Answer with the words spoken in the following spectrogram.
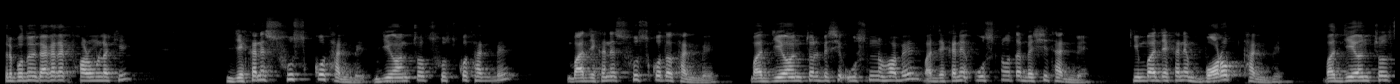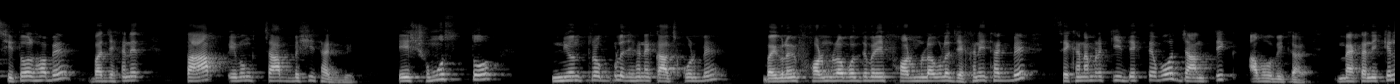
তাহলে প্রথমে দেখা যাক ফর্মুলা কি। যেখানে শুষ্ক থাকবে, যে অঞ্চল শুষ্ক থাকবে বা যেখানে শুষ্কতা থাকবে বা যে অঞ্চল বেশি উষ্ণ হবে বা যেখানে উষ্ণতা বেশি থাকবে কিংবা যেখানে বরফ থাকবে বা যে অঞ্চল শীতল হবে বা যেখানে তাপ এবং চাপ বেশি থাকবে, এই সমস্ত নিয়ন্ত্রকগুলো যেখানে কাজ করবে বা এগুলো আমি ফর্মুলা বলতে পারি, এই ফর্মুলাগুলো যেখানেই থাকবে সেখানে আমরা কি দেখতে পাবো? যান্ত্রিক আবহবিকার মেকানিক্যাল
